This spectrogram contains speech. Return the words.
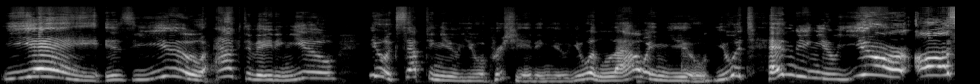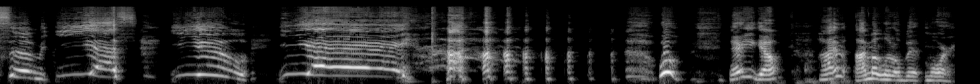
Yay is you, activating you, you accepting you, you appreciating you, you allowing you, you attending you. You're awesome. Yes, you. Yay. Woo. There you go. I'm I'm a little bit more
